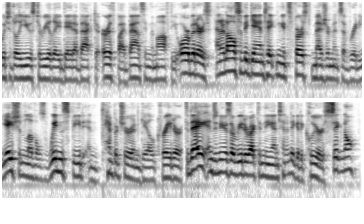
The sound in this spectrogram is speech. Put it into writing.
which it'll use to relay data back to Earth by bouncing them off the orbiters, and it also began taking its first measurements of radiation levels, wind speed, and temperature in Gale Crater. Today, engineers are redirecting the antenna to get a clearer signal,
